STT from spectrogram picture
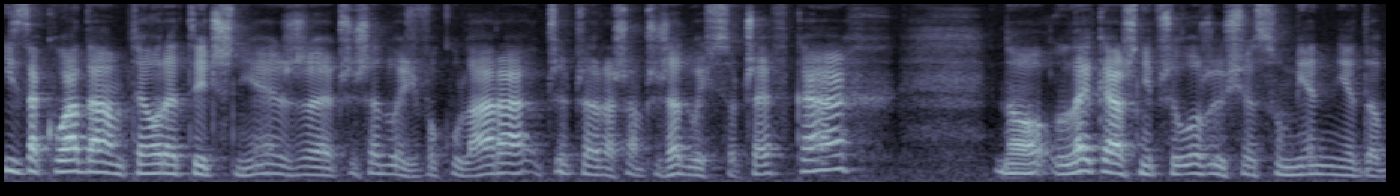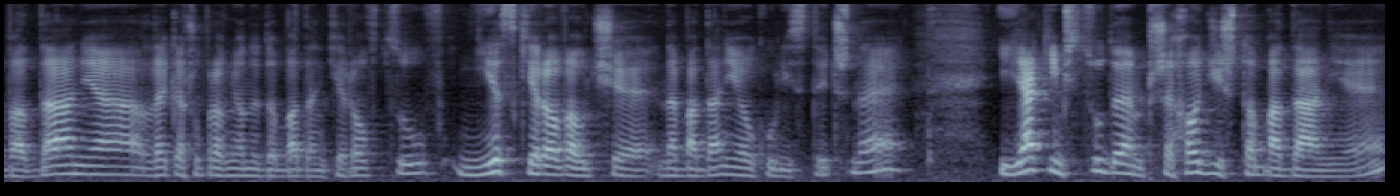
i zakładam teoretycznie, że przyszedłeś w okularach, przepraszam, przyszedłeś w soczewkach no, lekarz nie przyłożył się sumiennie do badania, lekarz uprawniony do badań kierowców nie skierował Cię na badanie okulistyczne i jakimś cudem przechodzisz to badanie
